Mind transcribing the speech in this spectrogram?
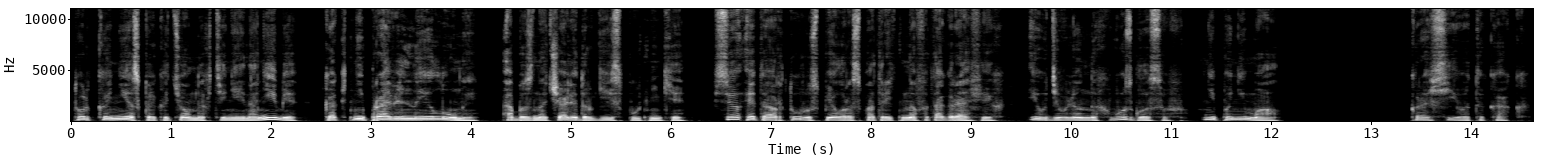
Только несколько темных теней на небе, как неправильные луны, обозначали другие спутники. Все это Артур успел рассмотреть на фотографиях и удивленных возгласов не понимал. «Красиво-то как!»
